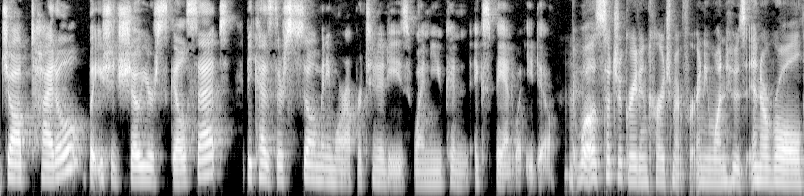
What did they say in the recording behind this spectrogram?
job title, but you should show your skill set because there's so many more opportunities when you can expand what you do. Mm, well, it's such a great encouragement for anyone who's in a role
